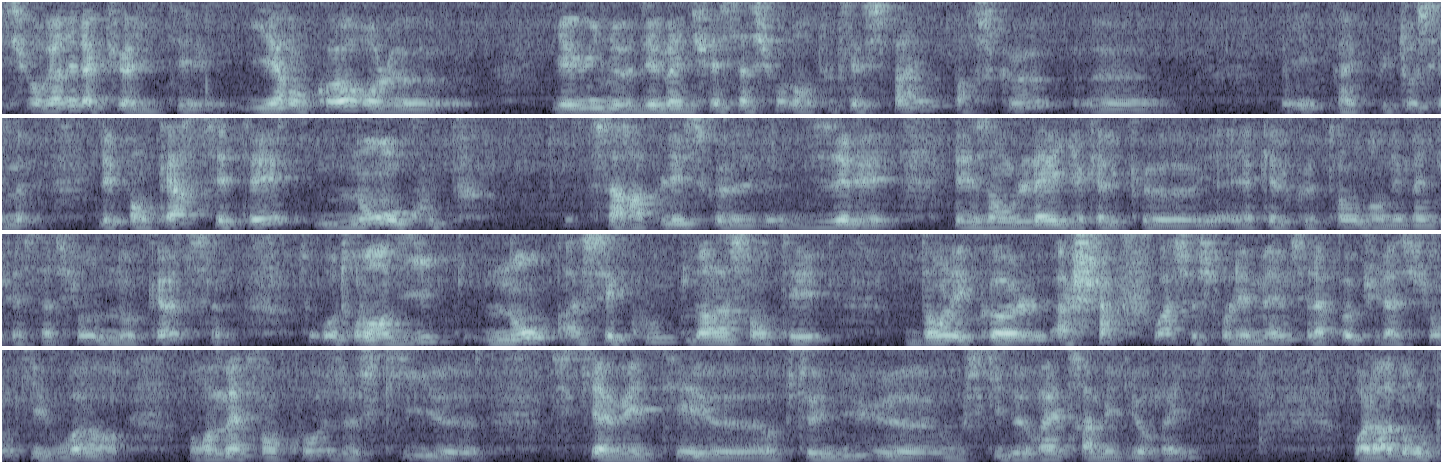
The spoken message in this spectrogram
si vous regardez l'actualité, hier encore, il y a eu des manifestations dans toute l'Espagne parce que, euh, plutôt les pancartes, c'était non aux coupes. Ça rappelait ce que disaient les, Anglais il y, a quelques, il y a quelques temps dans des manifestations, no cuts. Autrement dit, non à ces coupes dans la santé, dans l'école. À chaque fois, ce sont les mêmes. C'est la population qui voit remettre en cause ce qui, euh, ce qui avait été euh, obtenu euh, ou ce qui devrait être amélioré. Voilà, donc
